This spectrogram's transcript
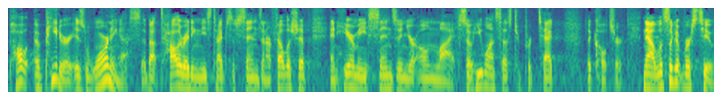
Paul, uh, Peter is warning us about tolerating these types of sins in our fellowship, and hear me, sins in your own life. So he wants us to protect the culture. Now, let's look at verse 2.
